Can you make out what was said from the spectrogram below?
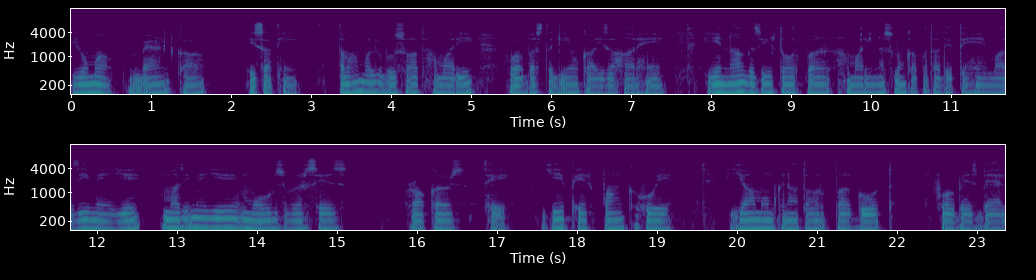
یوما بینڈ کا حصہ تھیں۔ تمام ملبوسات ہماری وابستگیوں کا اظہار ہیں۔ یہ ناگزیر طور پر ہماری نسلوں کا پتہ دیتے ہیں۔ ماضی میں یہ، ماضی میں یہ موڈز ورسز راکرز تھے۔ یہ پھر پنک ہوئے۔ یا ممکنہ طور پر گوتھ فوربس بیل۔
